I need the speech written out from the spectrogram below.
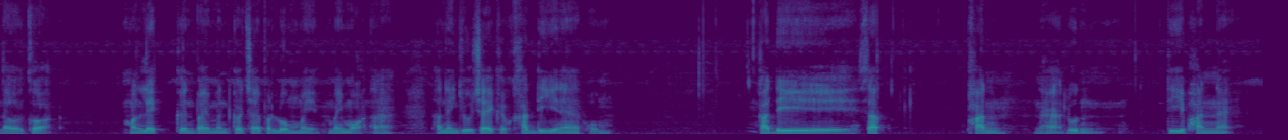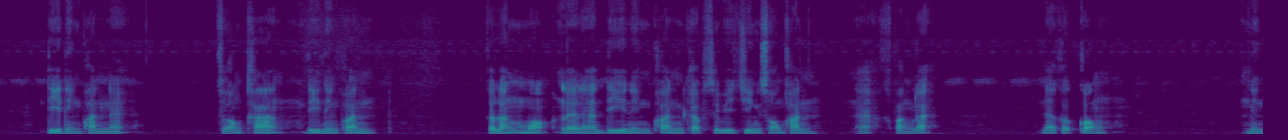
เราก็มันเล็กเกินไปมันก็ใช้พัดลมไม่ไม่เหมาะนะฮะ ถ้า 1U ใช้กับคัดดีนะผมคัดดีสักพันนะฮะ รุ่นดีพันนะดีหนึ่งพันนะสองข้าง ดีหนึ่งพันกำลังเหมาะเลยนะดีหนึ่งพันกับสวิตชิ่งสองพันนะฝั่งละ แล้วก็กล่องหนึ่ง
